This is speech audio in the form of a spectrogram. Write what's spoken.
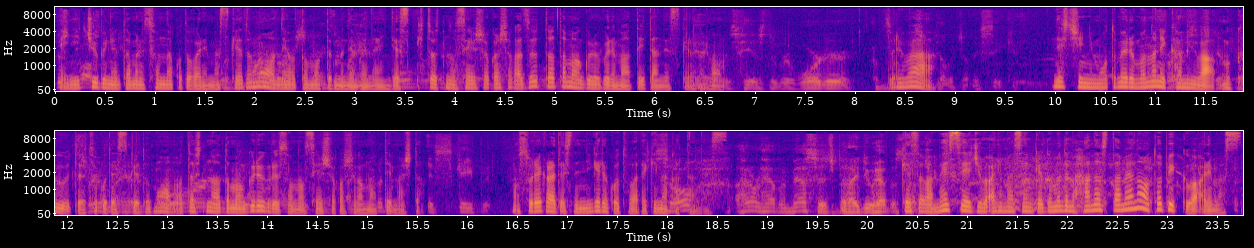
日曜日のためにそんなことがありますけれども寝ようと思っても眠れないんです。一つの聖書箇所がずっと頭をぐるぐる回っていたんですけれども。それは熱心に求めるものに神は報うというところですけれども私の頭をぐるぐるその聖書箇所が待っていました。もうそれからですね逃げることはできなかったんです。今朝はメッセージはありませんけれどもでも話すためのトピックはあります。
